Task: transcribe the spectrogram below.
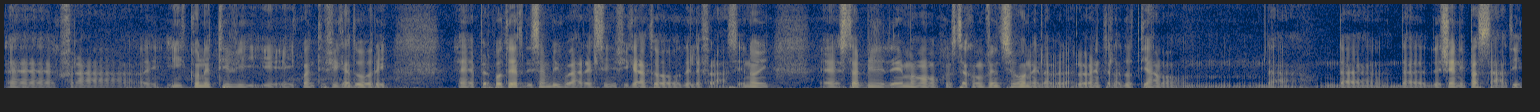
eh, fra i connettivi e i quantificatori eh, per poter disambiguare il significato delle frasi. Noi eh, stabiliremo questa convenzione, la, ovviamente la adottiamo mh, mm, da, da, da, decenni passati,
